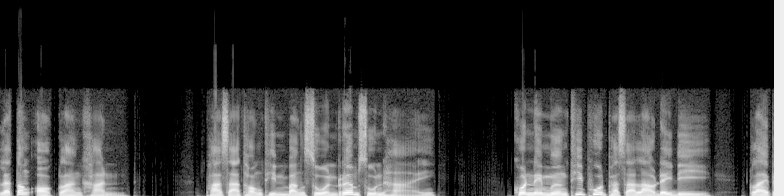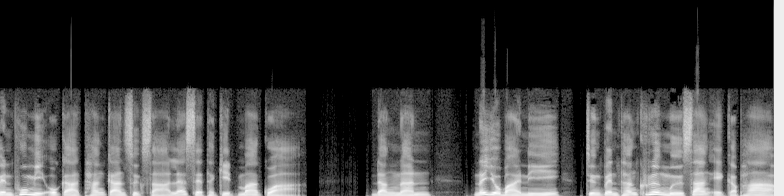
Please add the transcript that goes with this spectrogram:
และต้องออกกลางคัน ภาษาท้องถิ่นบางส่วนเริ่มสูญหาย คนในเมืองที่พูดภาษาลาวได้ดี กลายเป็นผู้มีโอกาสทางการศึกษาและเศรษฐกิจมากกว่า ดังนั้น นโยบายนี้จึงเป็นทั้งเครื่องมือสร้างเอกภาพ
